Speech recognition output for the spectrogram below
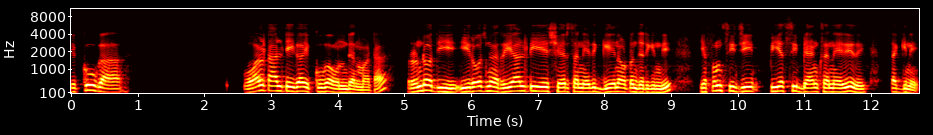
ఎక్కువగా వాల్టాలిటీగా ఎక్కువగా ఉంది అనమాట రెండోది ఈ రోజున రియాలిటీ షేర్స్ అనేది గెయిన్ అవటం జరిగింది. ఎఫ్ఎంసిజి పిఎస్సి బ్యాంక్స్ అనేది తగ్గినాయి.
